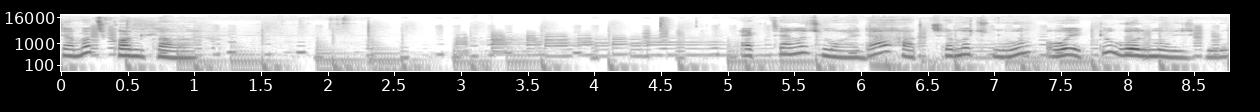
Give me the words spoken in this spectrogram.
চামচ কর্নফ্লাওয়ার এক চামচ ময়দা, হাফ চামচ নুন ও একটু গোলমরিচ গুঁড়ো।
